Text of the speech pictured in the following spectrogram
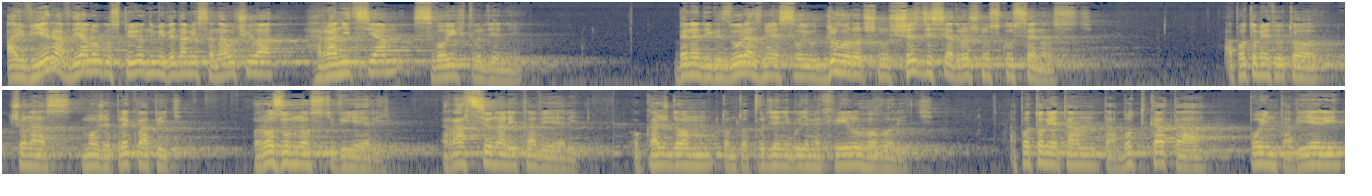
Aj viera v dialogu s prírodnými vedami sa naučila hraniciam svojich tvrdení. Benedikt zdôrazňuje svoju dlhoročnú, 60-ročnú skúsenosť. A potom je tu to, čo nás môže prekvapiť, rozumnosť viery, racionalita viery. O každom tomto tvrdení budeme chvíľu hovoriť. A potom je tam tá bodka, tá pointa viery.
